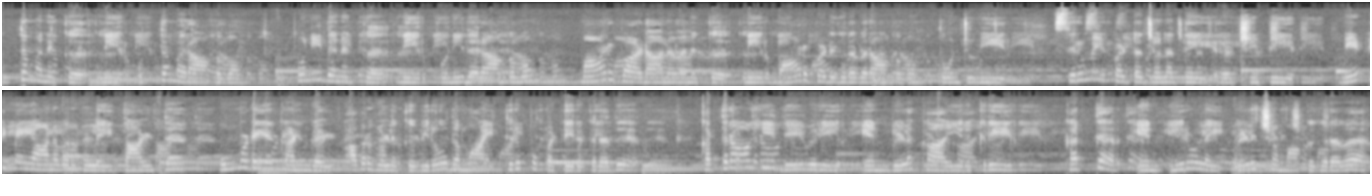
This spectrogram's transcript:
உத்தமனுக்கு நீர் உத்தமராகவும் புனிதனுக்கு நீர் புனிதராகவும் மாறுபாடானவனுக்கு நீர் மாறுபடுகிறவராகவும் தோன்றுவீர். சிறுமைப்பட்ட ஜனத்தை ரட்சிப்பீர். மேட்டிமையானவர்களை தாழ்த்த உம்முடைய கண்கள் அவர்களுக்கு விரோதமாய் திருப்பப்பட்டிருக்கிறது. கர்த்தராகிய தேவரீர் என் விளக்காயிருக்கிறீர். கர்த்தர் என் இருளை வெளிச்சமாக்குகிறவர்.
